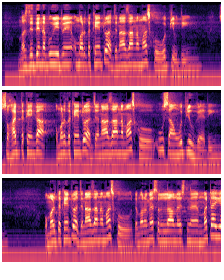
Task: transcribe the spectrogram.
။မစဂျစ်နဘူရီတွင်ဥမာတခင်တို့ဂျနာဇာနမတ်ကိုဝတ်ပြုသည်။ဆိုဟိုက်တခင်ကဥမာတခင်တို့ဂျနာဇာနမတ်ကိုဥဆောင်ဝတ်ပြုခဲ့သည်။ ဥမာတခင်တို့ဂျနာဇာနမတ်ကိုတမန်တော်မြတ်ဆလလောလဟ်အလัยဟ်မတ်တရ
